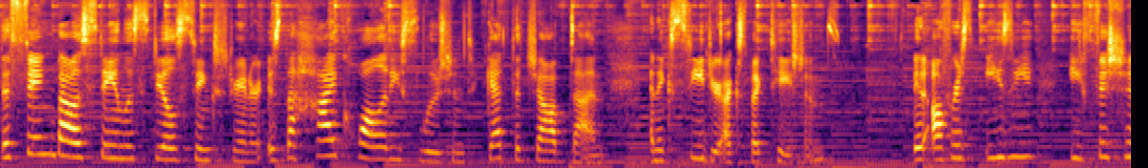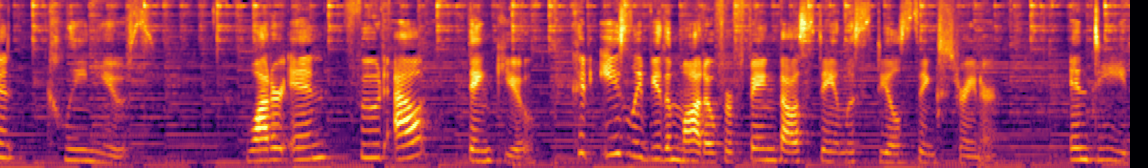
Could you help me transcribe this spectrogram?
The Fengbao stainless steel sink strainer is the high quality solution to get the job done and exceed your expectations. It offers easy, efficient, clean use. Water in, food out, thank you, could easily be the motto for Fengbao stainless steel sink strainer. Indeed,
